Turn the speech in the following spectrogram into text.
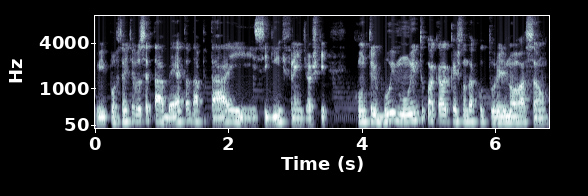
O importante é você estar aberto, adaptar e seguir em frente. Eu acho que contribui muito com aquela questão da cultura de inovação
